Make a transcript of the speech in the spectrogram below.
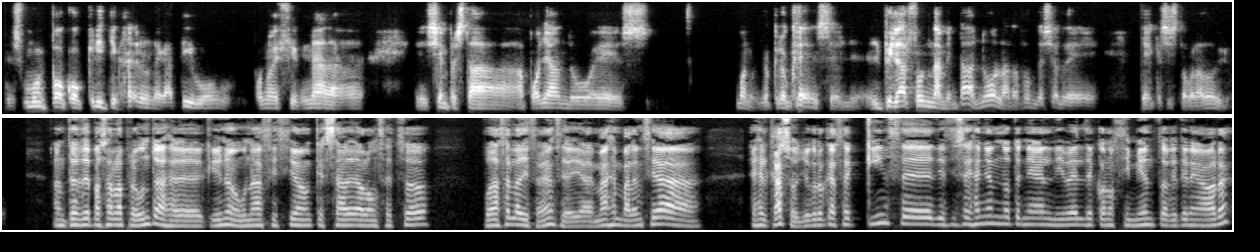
Es muy poco crítica en lo negativo, por no decir nada. Eh, siempre está apoyando, es bueno, yo creo que es el, el, pilar fundamental, ¿no? La razón de ser de, de que existe Obradoiro. Antes de pasar las preguntas, eh, Kino, una afición que sabe de baloncesto puede hacer la diferencia y además en Valencia es el caso. Yo creo que hace 15, 16 años no tenían el nivel de conocimiento que tienen ahora.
